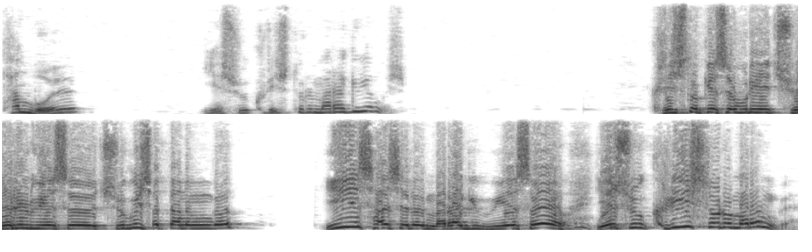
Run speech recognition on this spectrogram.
다 뭐예요? 예수 그리스도를 말하기 위한 것입니다. 그리스도께서 우리의 죄를 위해서 죽으셨다는 것, 이 사실을 말하기 위해서 예수 그리스도를 말하는 거예요.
